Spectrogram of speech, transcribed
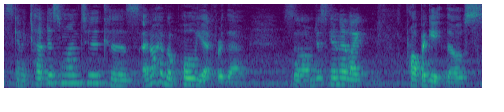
just gonna cut this one too because I don't have a pole yet for them so I'm just gonna like propagate those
